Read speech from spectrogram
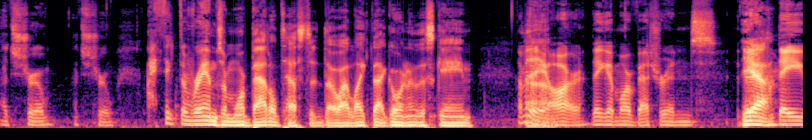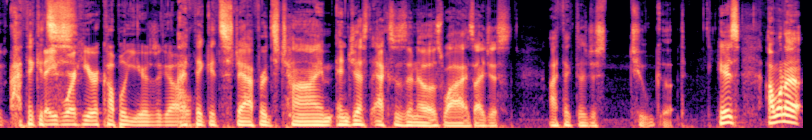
That's true. That's true. I think the Rams are more battle tested, though. I like that going into this game. I mean, they Um, are. They get more veterans. They- Yeah. they. I think they were here a couple years ago. I think it's Stafford's time, and just X's and O's wise, I just I think they're just too good. Here's I want to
